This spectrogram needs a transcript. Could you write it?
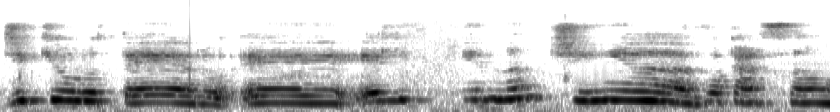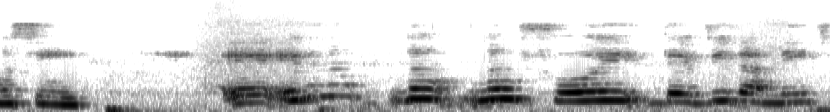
de que o Lutero, é, ele, não tinha vocação, assim, é, ele não, não, não foi devidamente,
